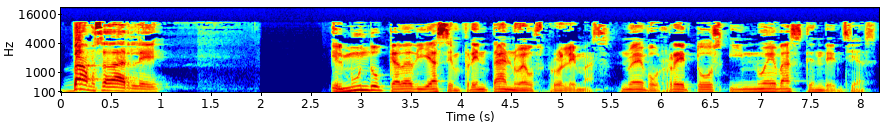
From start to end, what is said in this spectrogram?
vamos a darle. El mundo cada día se enfrenta a nuevos problemas, nuevos retos y nuevas tendencias.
